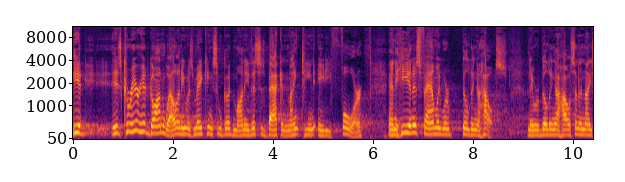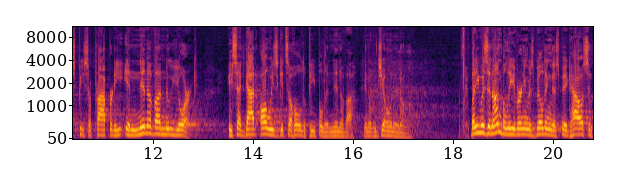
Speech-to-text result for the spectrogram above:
he had, his career had gone well and he was making some good money. This is back in 1984. And he and his family were building a house. And they were building a house on a nice piece of property in Nineveh, New York. He said God always gets a hold of people in Nineveh, you know, with Jonah and all. But he was an unbeliever and he was building this big house and,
